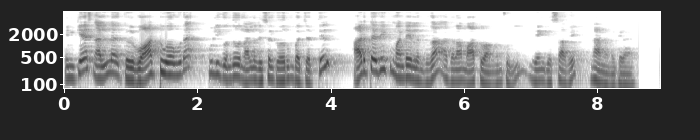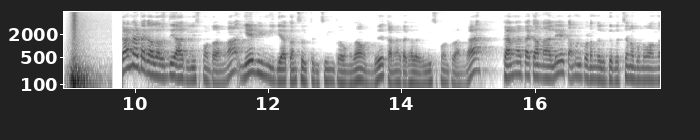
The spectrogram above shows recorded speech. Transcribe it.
இன்கேஸ் நல்ல வாட்டுவை விட கூலிக்கு வந்து ஒரு நல்ல ரிசல்ட் வரும் பட்சத்தில் அடுத்த வீக் மண்டேலேருந்து தான் அதெல்லாம் மாற்றுவாங்கன்னு சொல்லி என் கெஸ்ஸாகவே நான் நினைக்கிறேன். கர்நாடகாவில் வந்து யார் ரிலீஸ் பண்ணுறாங்கன்னா ஏவி மீடியா கன்சல்டன்சின்றவங்க தான் வந்து கர்நாடகாவில் ரிலீஸ் பண்ணுறாங்க கர்நாடகானாலே தமிழ் படங்களுக்கு பிரச்சனை பண்ணுவாங்க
